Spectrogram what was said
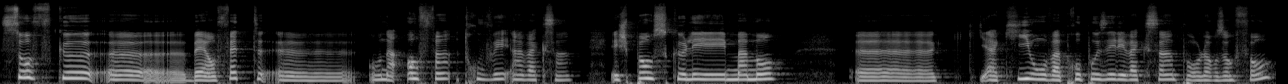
Sauf que, euh, ben, en fait, euh, on a enfin trouvé un vaccin. Et je pense que les mamans euh, à qui on va proposer les vaccins pour leurs enfants,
